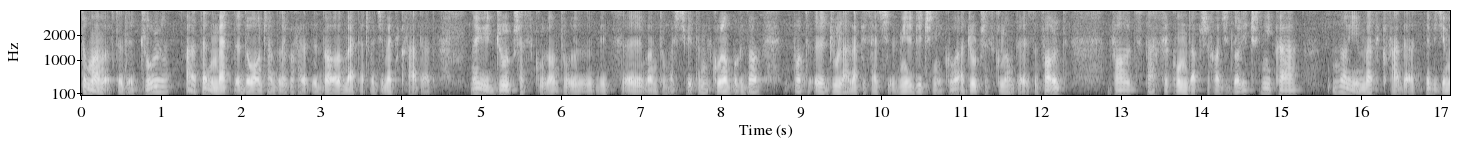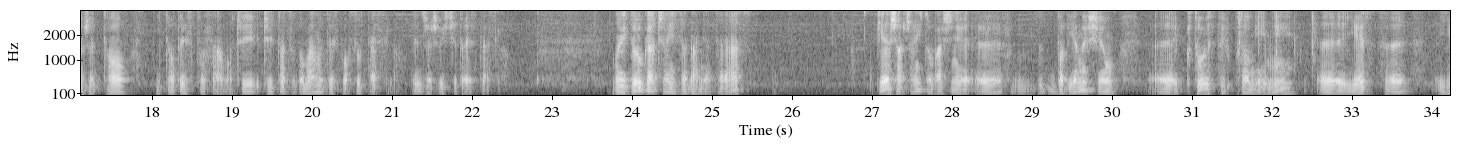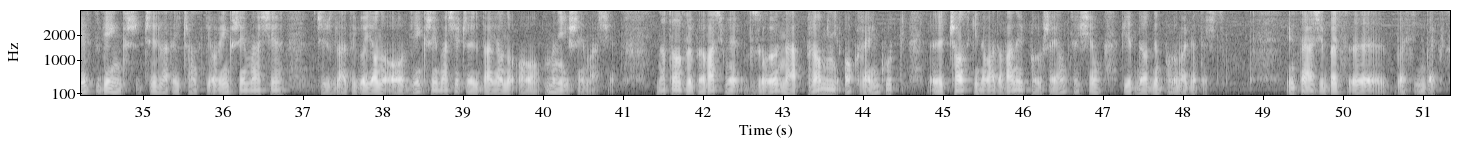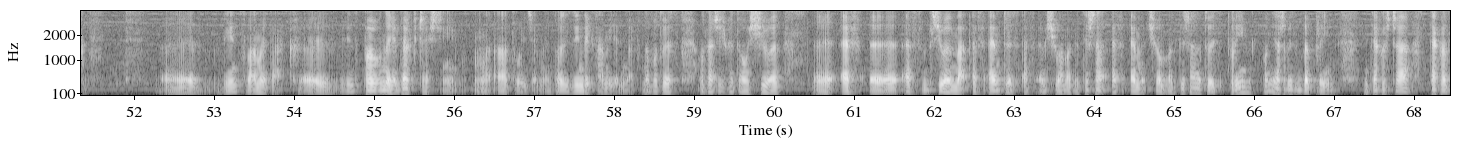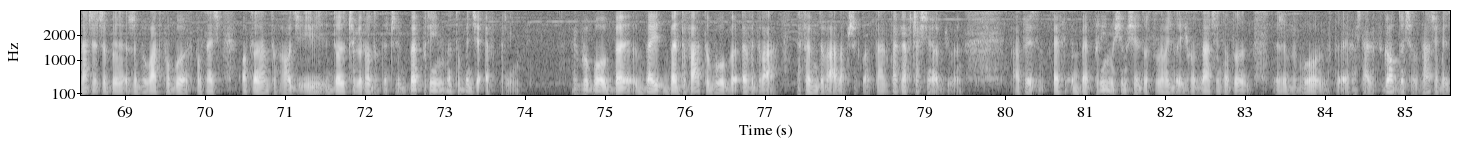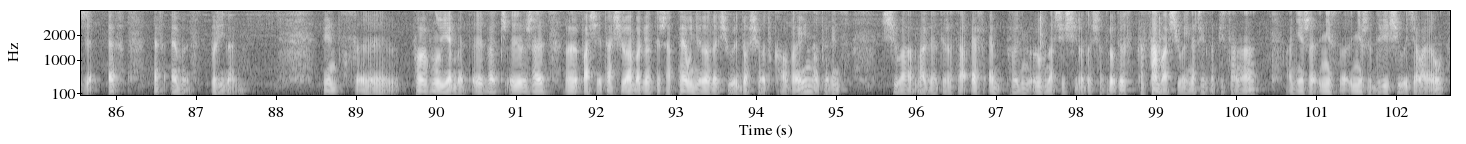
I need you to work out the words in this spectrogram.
tu mam wtedy joule, a ten metr dołączam do tego do metr, to będzie metr kwadrat. No i joule przez coulomb, tu, więc y, mam tu właściwie ten coulomb mogę do, pod y, joula napisać w liczniku, a joule przez coulomb to jest volt, volt, ta sekunda przychodzi do licznika, no i metr kwadratny. Widzimy, że to i to to jest to samo, czyli, czyli to, co tu mamy, to jest po prostu Tesla, więc rzeczywiście to jest Tesla. No i druga część zadania teraz. Pierwsza część to właśnie y, dowiemy się, y, który z tych promieni y, jest, y, jest większy, czy dla tej cząstki o większej masie, czy dla tego jonu o większej masie, czy dla jonu o mniejszej masie. No to wyprowadźmy wzór na promień okręgu y, cząstki naładowanej poruszającej się w jednorodnym polu magnetycznym. Więc na razie bez, y, bez indeksów. E, Więc mamy tak, e, więc porównujemy tak wcześniej, a tu idziemy, to jest z indeksami jednak, no bo tu jest, oznaczyliśmy tą siłę e, F, F siłę FM, to jest FM siła magnetyczna, FM siła magnetyczna, ale to jest prim, ponieważ jest B prim, więc jakoś trzeba tak oznaczyć, żeby, żeby łatwo było rozpoznać o co nam tu chodzi i do czego to dotyczy. B prim, no to będzie F prim. Jakby było B, B, B2, to byłoby F2, FM2 na przykład, tak? Tak ja wcześniej robiłem. A tu jest FB', musimy się dostosować do ich oznaczeń, no to żeby było jakaś tak zgodność oznaczeń, będzie F, FM z primem. Więc y, porównujemy, lecz, y, że właśnie ta siła magnetyczna pełni rolę siły dośrodkowej, no to więc siła magnetyczna, ta Fm równa się sile dośrodkowej, to jest ta sama siła inaczej zapisana, a nie, że, nie, nie, że dwie siły działają.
